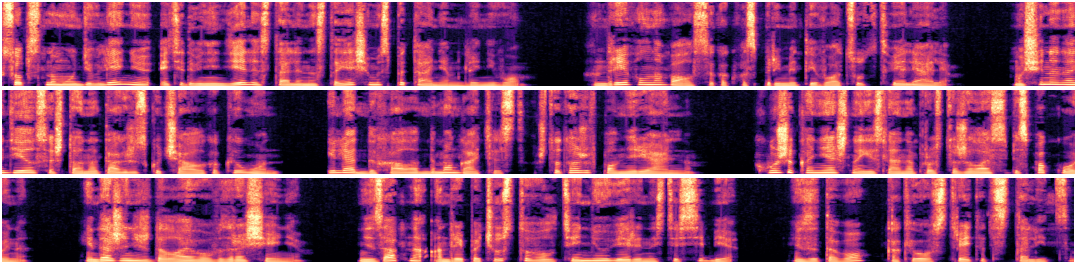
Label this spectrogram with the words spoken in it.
К собственному удивлению, эти две недели стали настоящим испытанием для него. Андрей волновался, как воспримет его отсутствие Ляля. Мужчина надеялся, что она так же скучала, как и он, или отдыхала от домогательств, что тоже вполне реально. Хуже, конечно, если она просто жила себе спокойно и даже не ждала его возвращения. Внезапно Андрей почувствовал тень неуверенности в себе из-за того, как его встретят в столице.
